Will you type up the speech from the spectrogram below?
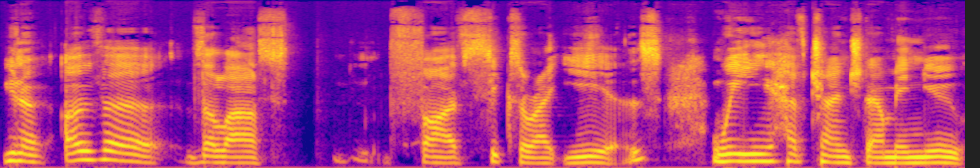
you know, over the last five, six, or eight years, we have changed our menu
